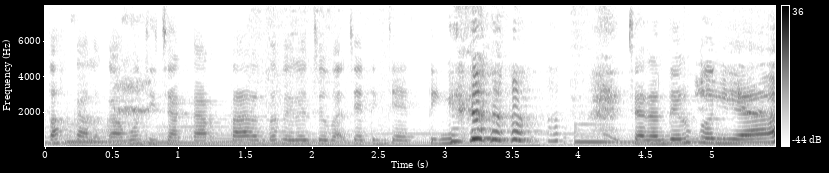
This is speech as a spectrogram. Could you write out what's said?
toh kalau kamu di Jakarta Tante Vero coba chatting chatting jangan telepon ya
